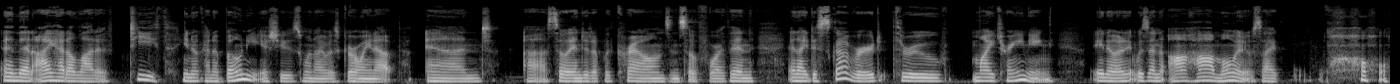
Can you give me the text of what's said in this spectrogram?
and then i had a lot of teeth you know kind of bony issues when i was growing up. And uh, so i ended up with crowns and so forth. And and i discovered through my training you know, and it was an aha moment. It was like, whoa,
